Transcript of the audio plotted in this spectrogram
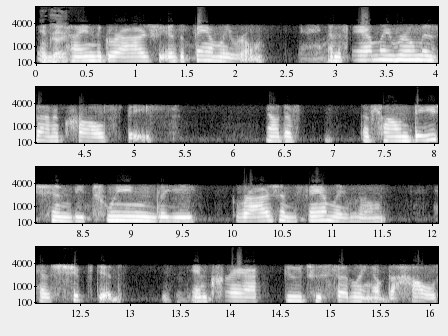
and Okay. behind the garage is a family room, and the family room is on a crawl space. Now the the foundation between the garage and the family room has shifted and cracked due to settling of the house.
